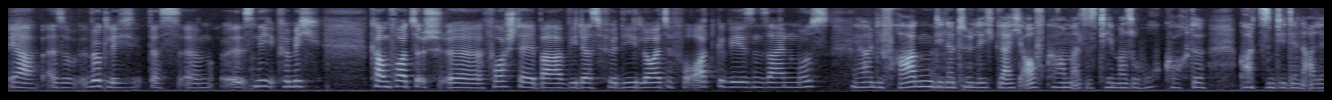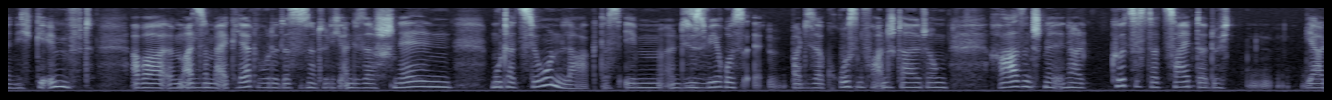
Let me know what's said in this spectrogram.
Ja, also wirklich, das ähm, ist nicht für mich kaum vor, äh, vorstellbar, wie das für die Leute vor Ort gewesen sein muss. Ja, die Fragen, die natürlich gleich aufkamen, als das Thema so hochkochte, Gott, sind die denn alle nicht geimpft? Aber ähm, mhm. als dann mal erklärt wurde, dass es natürlich an dieser schnellen Mutation lag, dass eben äh, dieses mhm. Virus äh, bei dieser großen Veranstaltung rasend schnell innerhalb kürzester Zeit dadurch ja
